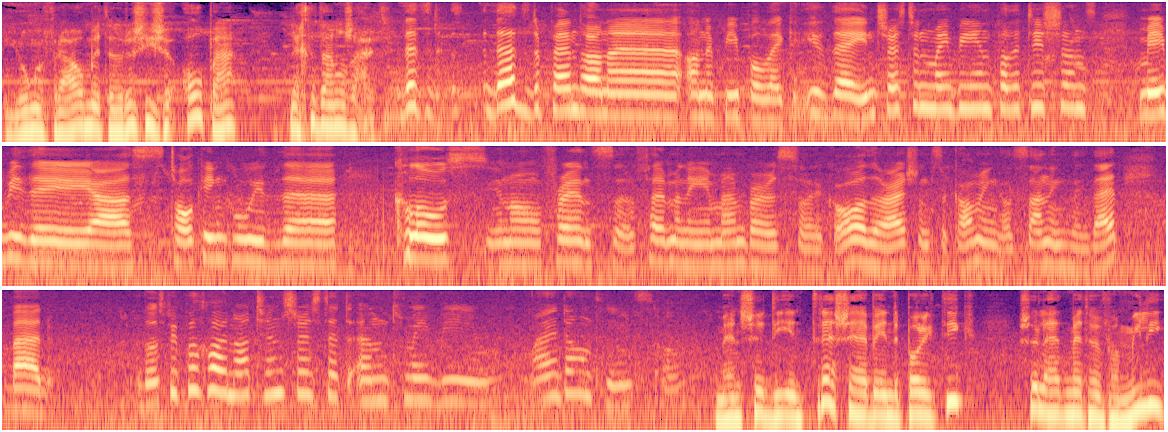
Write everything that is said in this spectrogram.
Een jonge vrouw met een Russische opa legt het aan ons uit. That's that depend on uh, on the people. Like if they interested maybe in politicians, maybe they are talking with the close, you know, friends, uh, family members. Like oh, the Russians are coming or something like that. But those people who are not interested and maybe I don't think so. Mensen die interesse hebben in de politiek zullen het met hun familie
